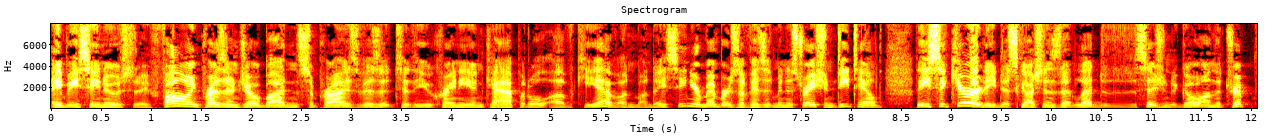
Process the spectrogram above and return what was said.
ABC News today. Following President Joe Biden's surprise visit to the Ukrainian capital of Kiev on Monday, senior members of his administration detailed the security discussions that led to the decision to go on the trip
